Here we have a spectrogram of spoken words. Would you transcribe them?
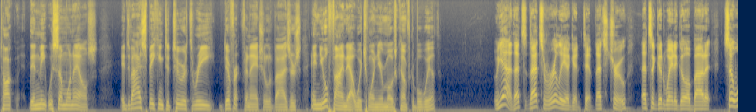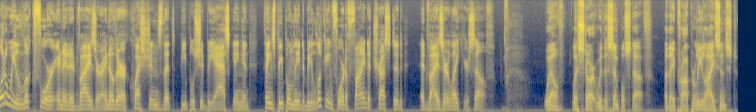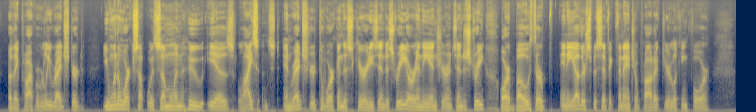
talk, then meet with someone else. Advise speaking to two or three different financial advisors, and you'll find out which one you're most comfortable with. Well, yeah, that's that's really a good tip. That's true. That's a good way to go about it. So, what do we look for in an advisor? I know there are questions that people should be asking, and things people need to be looking for to find a trusted advisor like yourself? Well, let's start with the simple stuff. Are they properly licensed? Are they properly registered? You want to work with someone who is licensed and registered to work in the securities industry or in the insurance industry or both or any other specific financial product you're looking for.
